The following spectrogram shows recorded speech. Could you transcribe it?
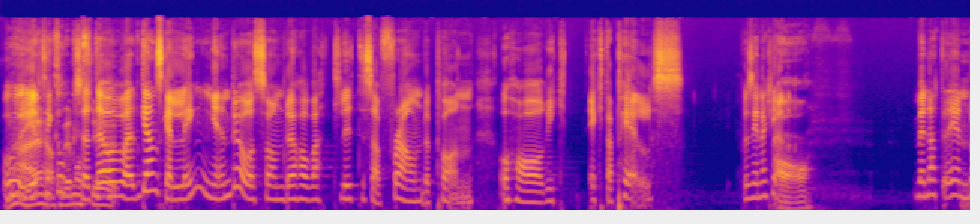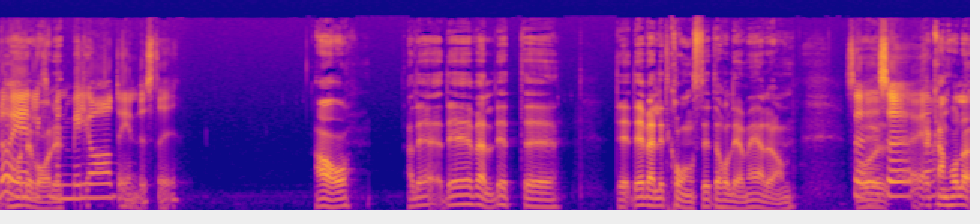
Och Nej, jag tänker alltså, det också måste att det ju- har varit ganska länge ändå som det har varit lite så här frowned upon att ha äkta päls på sina kläder. Ja, Men att det ändå Det är det liksom varit. en miljardindustri. ja. ja det, det är väldigt... eh, Det, det är väldigt konstigt, det håller jag med dig om. Så, så, ja. Jag kan hålla...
